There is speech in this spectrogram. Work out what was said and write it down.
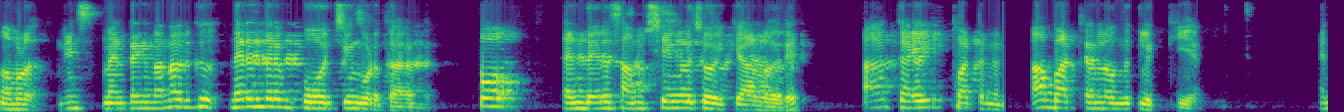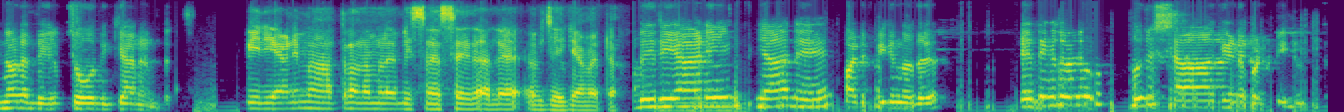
നമ്മൾ മീൻസ് മെന്ററിംഗ് എന്ന് പറഞ്ഞാൽ അവർക്ക് നിരന്തരം കോച്ചിങ് കൊടുക്കാറുണ്ട്. ഇപ്പോ എന്തെങ്കിലും സംശയങ്ങൾ ചോദിക്കാനുള്ളവര് ആ കൈ ബട്ടൺ ആ ബട്ടണിൽ ഒന്ന് ക്ലിക്ക് ചെയ്യാം. എന്നോട് എന്തെങ്കിലും ചോദിക്കാനുണ്ട്. ബിരിയാണി മാത്രം നമ്മൾ ബിസിനസ് ചെയ്താലേ വിജയിക്കാൻ പറ്റും. ബിരിയാണി ഞാൻ പഠിപ്പിക്കുന്നത് ഏതെങ്കിലും ഒരു ഒരു ശാഖയുടെ പഠിപ്പിക്കുന്നത്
